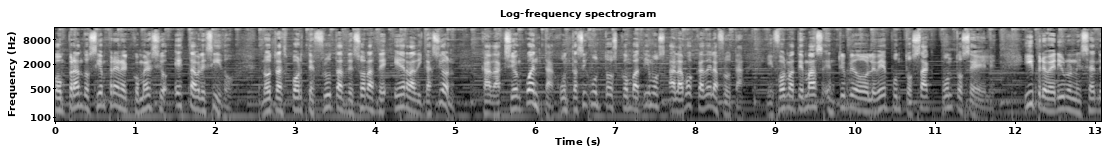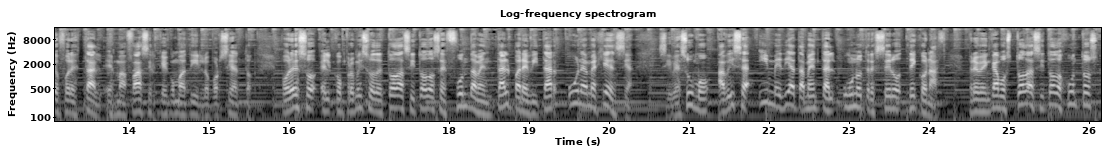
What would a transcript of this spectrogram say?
comprando siempre en el comercio establecido. No transportes frutas de zonas de erradicación cada acción cuenta. Juntas y juntos combatimos a la boca de la fruta. Infórmate más en www.sac.cl. Y prevenir un incendio forestal es más fácil que combatirlo, por cierto. Por eso el compromiso de todas y todos es fundamental para evitar una emergencia. Si ves humo, avisa inmediatamente al 130 de CONAF. Prevengamos todas y todos juntos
